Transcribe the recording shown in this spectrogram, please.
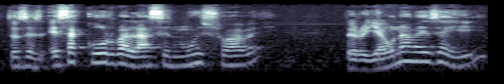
Entonces, esa curva la hacen muy suave, pero ya una vez de ahí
